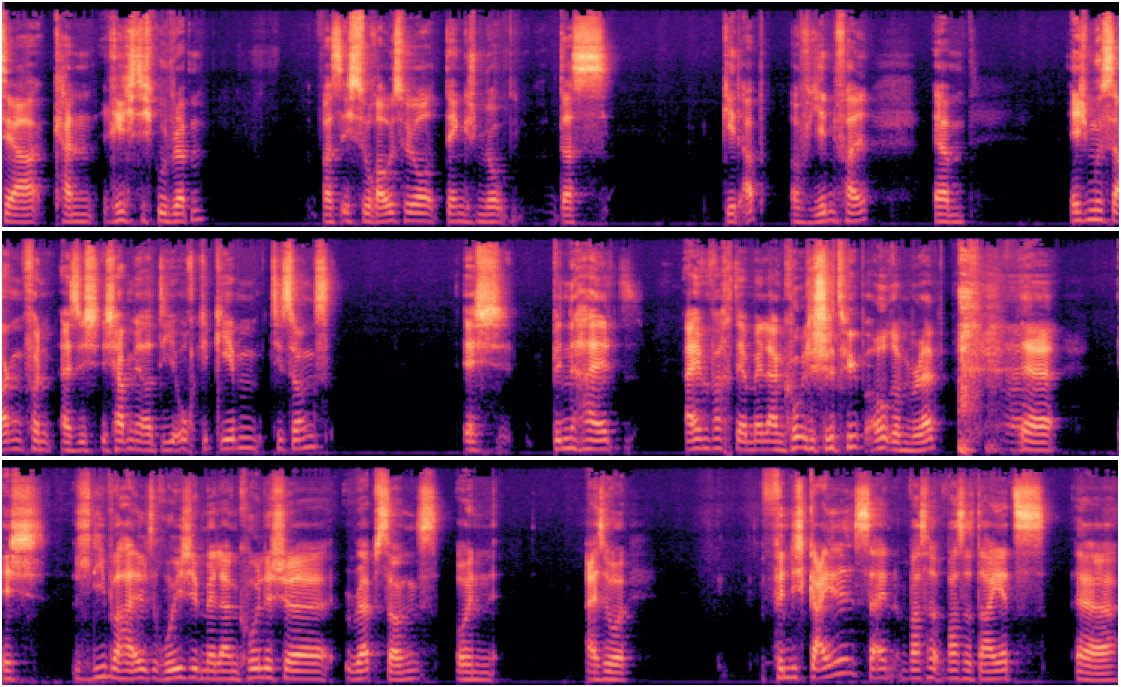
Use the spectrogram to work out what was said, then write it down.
Der kann richtig gut rappen. Was ich so raushöre, denke ich mir, das geht ab, auf jeden Fall. Ähm, ich muss sagen, von, also ich, ich habe mir die auch gegeben, die Songs. Ich bin halt einfach der melancholische Typ auch im Rap. äh, ich liebe halt ruhige, melancholische Rap-Songs und also finde ich geil, sein, was er, was er da jetzt äh,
